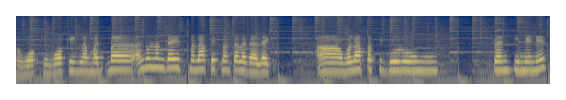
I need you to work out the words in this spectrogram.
So walking walking lang ma, ma- ano lang guys, malapit lang talaga like ah, wala pa sigurong 20 minutes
